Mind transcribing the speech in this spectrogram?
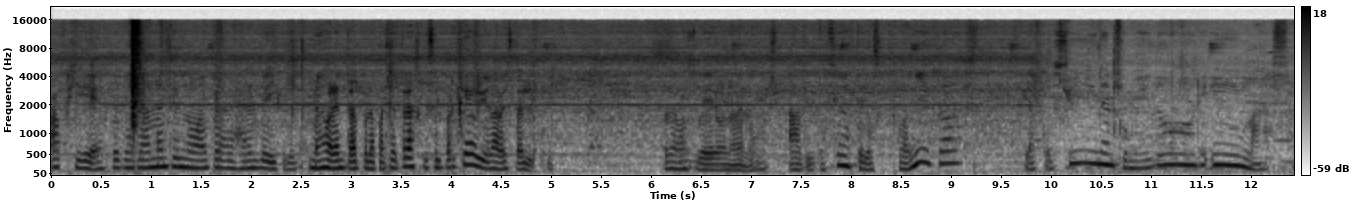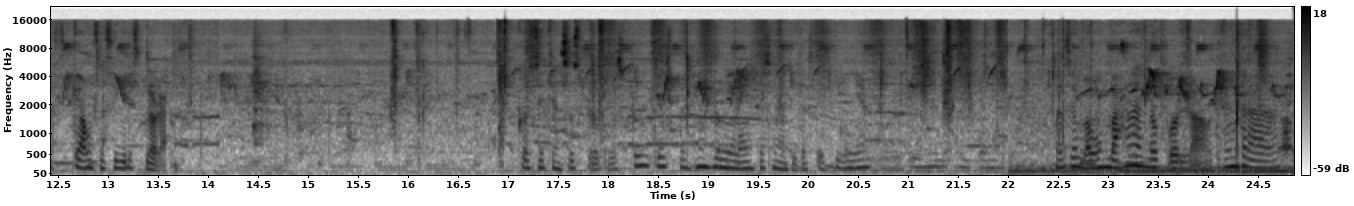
a pie porque realmente no hay para dejar el vehículo. Mejor entrar por la parte de atrás que es el parqueo y una vez está el lobby. Podemos ver una de las habitaciones de las cabañitas la cocina, el comedor y más. Así que vamos a seguir explorando cosechan sus propios frutos por ejemplo miren estas matitas de piña entonces vamos bajando por la otra entrada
